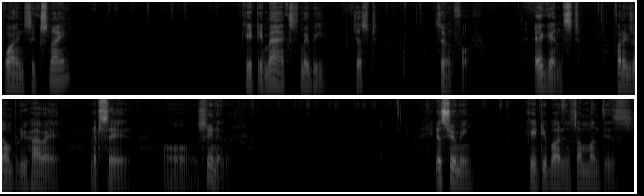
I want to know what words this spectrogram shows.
0.69, KT max may be just 74 against. For example, you have a let us say oh, Srinagar. Assuming KT bar in some month is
